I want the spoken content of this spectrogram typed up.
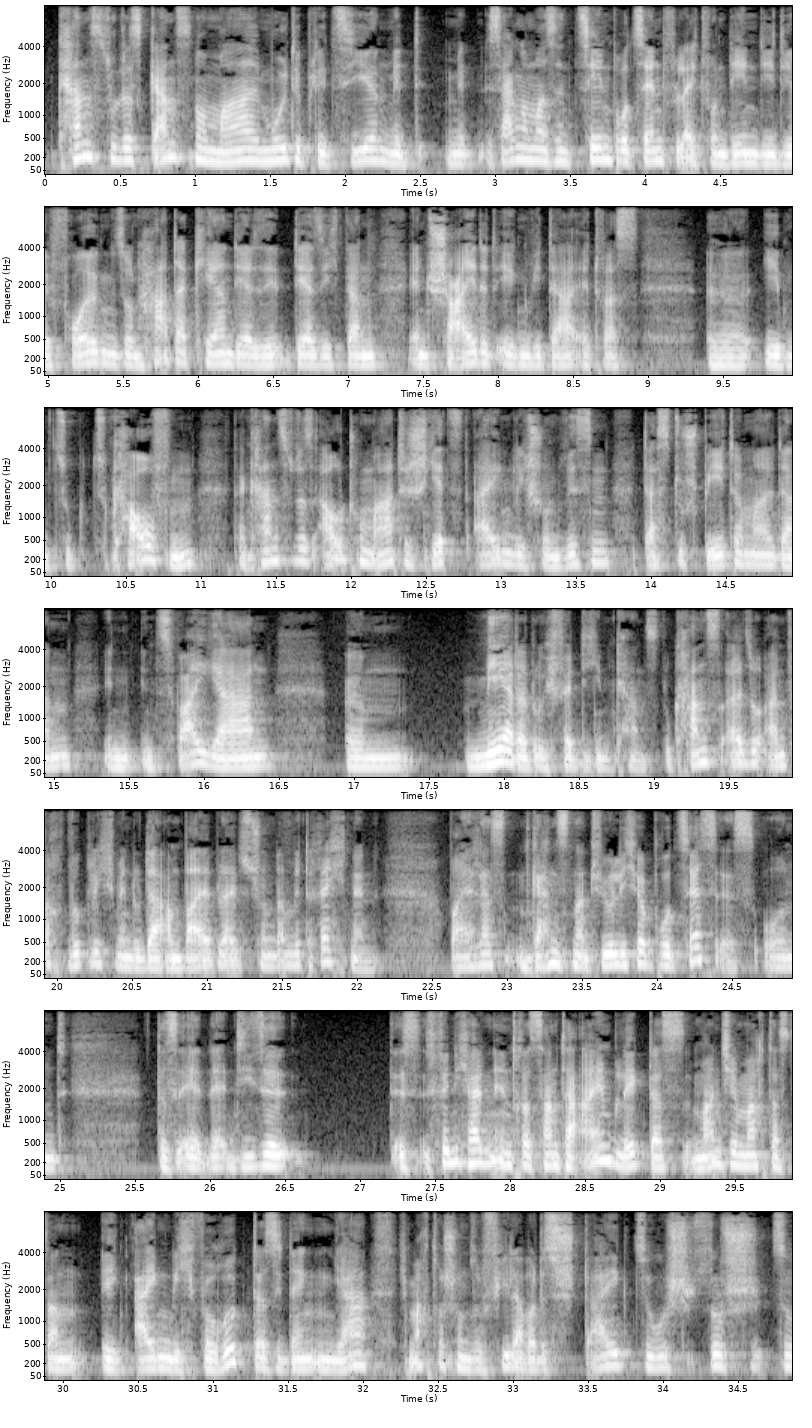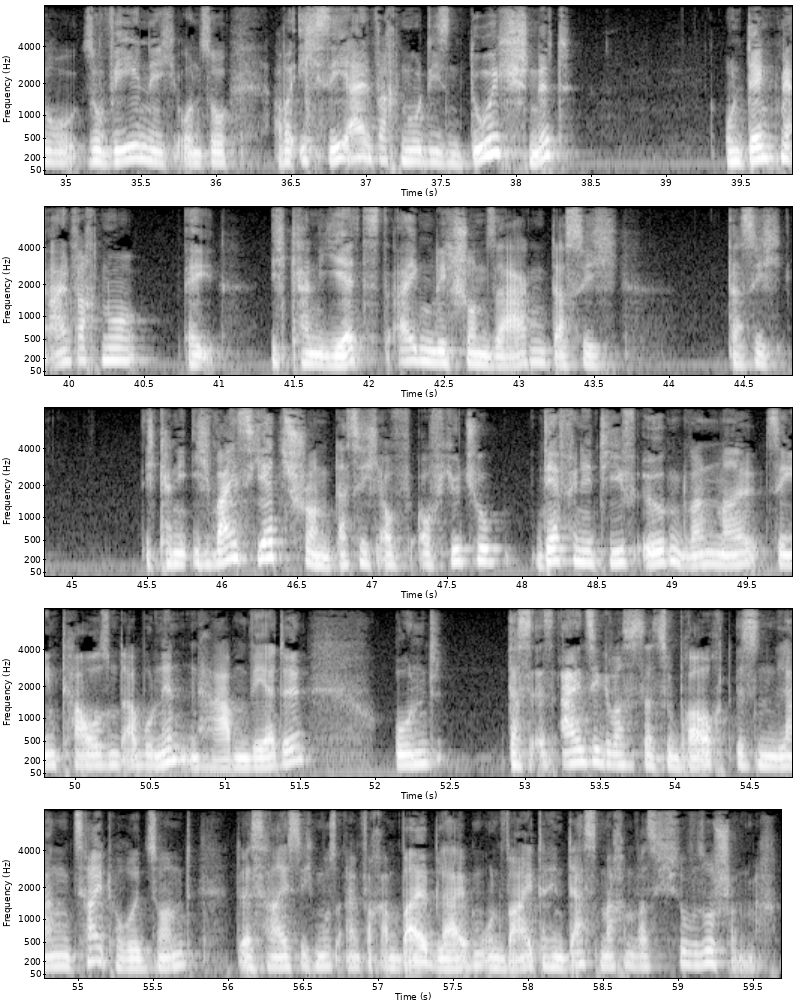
kannst du das ganz normal multiplizieren mit, mit sagen wir mal, sind 10% vielleicht von denen, die dir folgen, so ein harter Kern, der, der sich dann entscheidet, irgendwie da etwas äh, eben zu, zu kaufen, dann kannst du das automatisch jetzt eigentlich schon wissen, dass du später mal dann in, in zwei Jahren ähm, mehr dadurch verdienen kannst. Du kannst also einfach wirklich, wenn du da am Ball bleibst, schon damit rechnen, weil das ein ganz natürlicher Prozess ist. Und das, äh, diese, das finde ich halt ein interessanter Einblick, dass manche macht das dann eigentlich verrückt, dass sie denken, ja, ich mache doch schon so viel, aber das steigt so, so, so, so wenig und so. Aber ich sehe einfach nur diesen Durchschnitt und denke mir einfach nur, ey, ich kann jetzt eigentlich schon sagen, dass ich, dass ich, ich kann, ich weiß jetzt schon, dass ich auf, auf YouTube definitiv irgendwann mal 10.000 Abonnenten haben werde und das, das Einzige, was es dazu braucht, ist einen langen Zeithorizont. Das heißt, ich muss einfach am Ball bleiben und weiterhin das machen, was ich sowieso schon mache.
